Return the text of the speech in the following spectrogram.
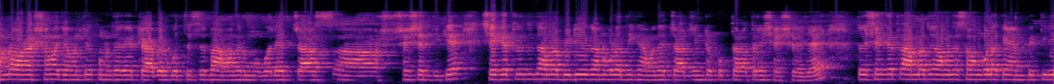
আমরা অনেক সময় যেমন কি কোনো জায়গায় ট্রাভেল করতেছি বা আমাদের মোবাইলের চার্জ শেষের দিকে, সেক্ষেত্রে যদি আমরা ভিডিও গানগুলো দেখি আমাদের চার্জিংটা খুব তাড়াতাড়ি শেষ হয়ে যায়। তো সেক্ষেত্রে আমরা যদি আমাদের সংগুলোকে এমপি থ্রি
